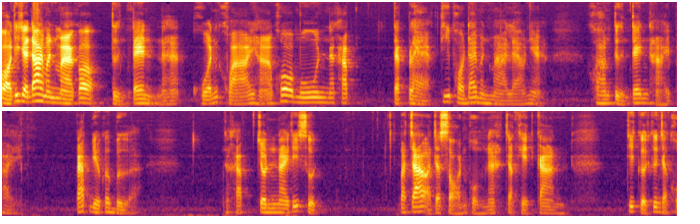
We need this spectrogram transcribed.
ก่อนที่จะได้มันมาก็ตื่นเต้นนะฮะขวนขวายหาข้อมูลนะครับ แต่แปลกที่พอได้มันมาแล้วเนี่ย ความตื่นเต้นหายไป แป๊บเดียวก็เบื่อนะครับ จนในที่สุดพระเจ้าอาจจะสอนผมนะจากเหตุการณ์ที่เกิดขึ้นจากโค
